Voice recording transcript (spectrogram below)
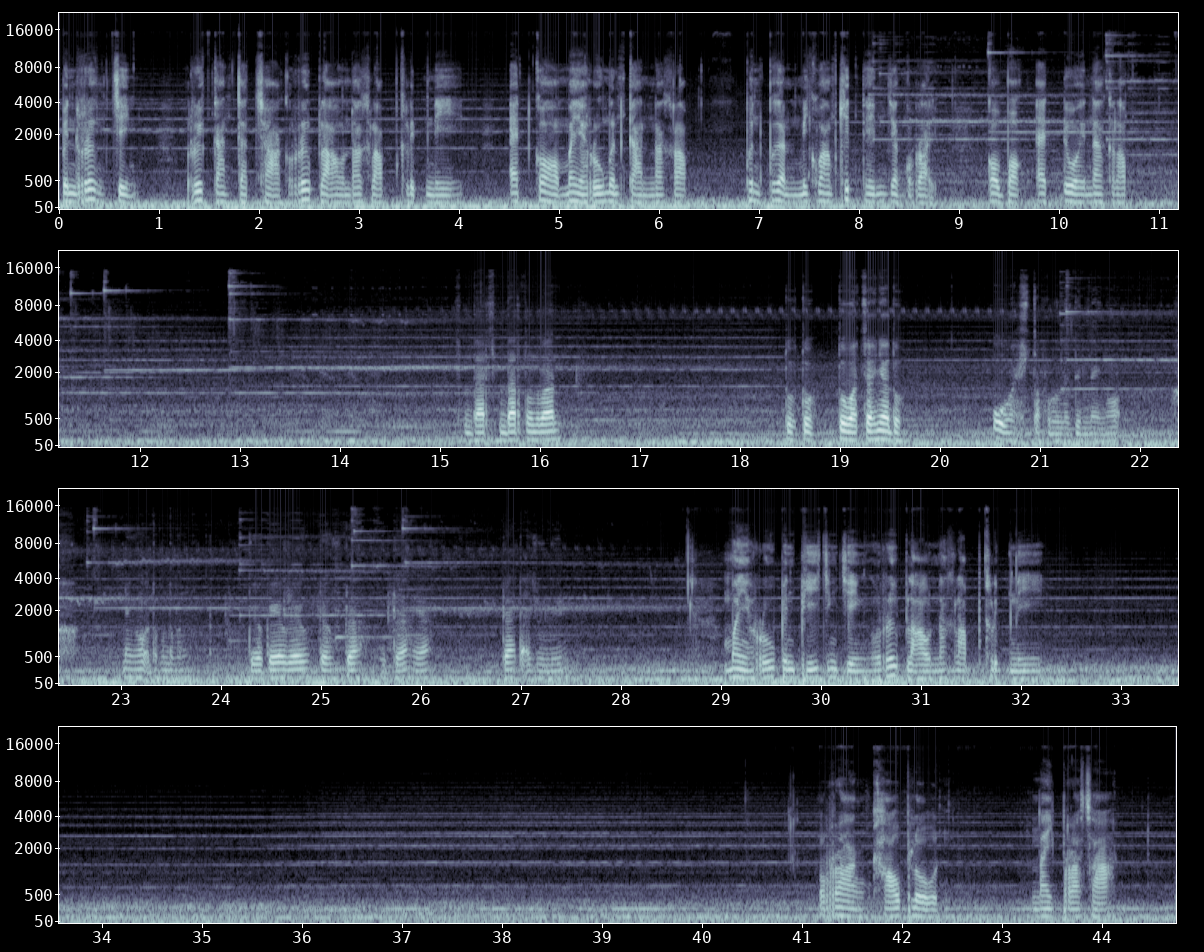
เป็นเรื่องจริง หรือการจัดฉากหรือเปล่านะครับ คลิปนี้ แอดก็ไม่รู้เหมือนกันนะครับ เพื่อนๆมีความคิดเห็นอย่างไร ก็บอกแอดด้วยนะครับ Sebentar, sebentar teman-teman. Tuh, tuh, tuh wajahnya tuh. Oh, astagfirullahaladzim nengok. Nengok teman-teman. Oke, oke, oke, udah, udah, udah ya. Udah tak zoomin. ไม่รู้เป็นผีจริง ๆ หรือเปล่านะครับคลิปนี้ร่างเขาโผล่ในปราสาท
